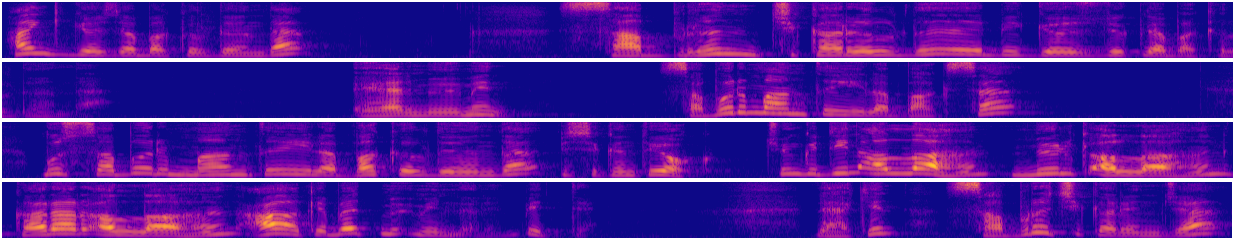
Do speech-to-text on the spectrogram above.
Hangi gözle bakıldığında? Sabrın çıkarıldığı bir gözlükle bakıldığında. Eğer mümin sabır mantığıyla baksa, bu sabır mantığıyla bakıldığında bir sıkıntı yok. Çünkü din Allah'ın, mülk Allah'ın, karar Allah'ın, akıbet müminlerin. Bitti. Lakin sabrı çıkarınca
